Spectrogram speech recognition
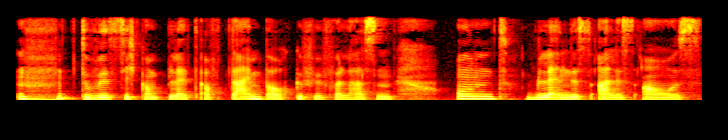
du willst dich komplett auf dein Bauchgefühl verlassen und blendest alles aus,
